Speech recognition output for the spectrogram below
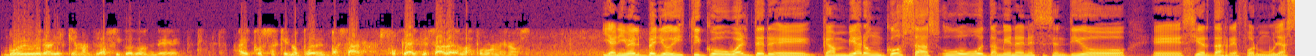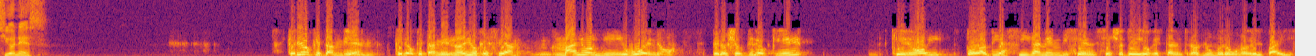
volver al esquema clásico donde hay cosas que no pueden pasar, o que hay que saberlas por lo menos. Y a nivel periodístico, Walter, eh, ¿cambiaron cosas? ¿Hubo, ¿Hubo también en ese sentido eh, ciertas reformulaciones? Creo que también, creo que también. No digo que sea malo ni bueno, pero yo creo que que hoy todavía sigan en vigencia. Yo te digo que están entre los número uno del país.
